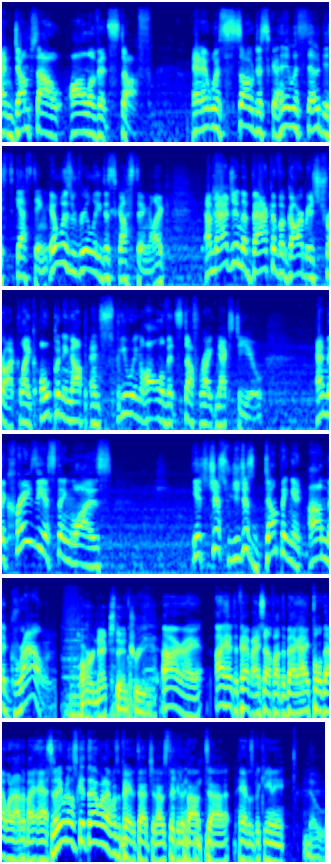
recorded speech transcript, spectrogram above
and dumps out all of its stuff. And it was so disgusting. It was so disgusting. It was really disgusting. Like, imagine the back of a garbage truck, like opening up and spewing all of its stuff right next to you. And the craziest thing was, it's just you're just dumping it on the ground. Our next entry. All right. I have to pat myself on the back. I pulled that one out of my ass. Did anyone else get that one? I wasn't paying attention. I was thinking about uh, Hannah's bikini. No.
